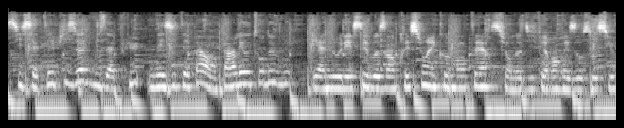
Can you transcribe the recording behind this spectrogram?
Si cet épisode vous a plu, n'hésitez pas à en parler autour de vous. Et à nous laisser vos impressions et commentaires sur nos différents réseaux sociaux.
